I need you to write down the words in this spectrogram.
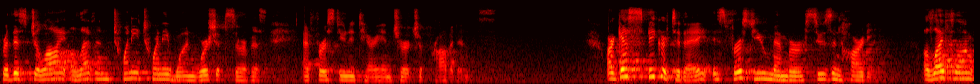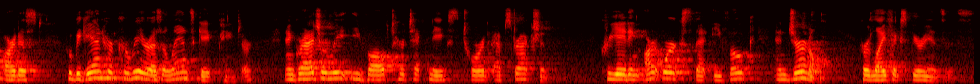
for this July 11, 2021 worship service at First Unitarian Church of Providence. Our guest speaker today is First U member Susan Hardy, a lifelong artist who began her career as a landscape painter and gradually evolved her techniques toward abstraction, creating artworks that evoke and journal her life experiences.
